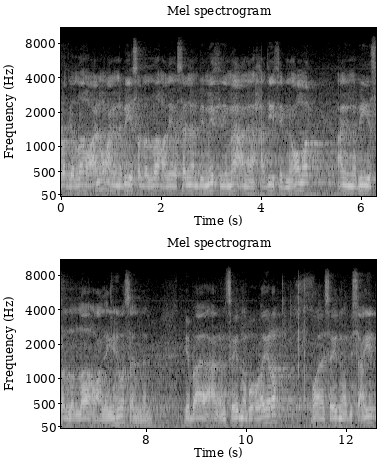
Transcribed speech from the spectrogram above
رضي الله عنه عن النبي صلى الله عليه وسلم بمثل معنى حديث ابن عمر عن النبي صلى الله عليه وسلم. يبقى عن سيدنا أبو هريرة وسيدنا أبي سعيد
